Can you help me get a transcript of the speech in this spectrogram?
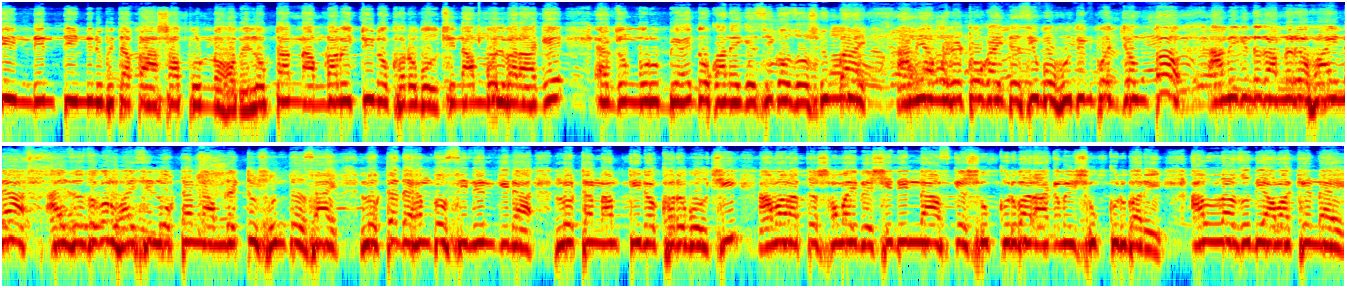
তিন দিন তিন দিনের ভিতরে আপনার আশা পূর্ণ হবে। লোকটার নামটা আমি তিন অক্ষরে বলছি নাম বলবার আগে একজন মুরব্বী ভাই দোকানে গেছি গো জসিম ভাই। আমি আপনারা টোকাইতেছি বহুদিন পর্যন্ত। আমি কিন্তু আপনারা ভাই না। আজ যখন ভাইছি লোকটার নামটা একটু শুনতে চাই। লোকটা দেখেন তো চিনেন কিনা? লোকটার নাম তিন অক্ষরে বলছি। আমার হাতে সময় বেশি দিন না, আজকে শুক্রবার, আগামী শুক্রবারে। আল্লাহ যদি আমাকে নেয়,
